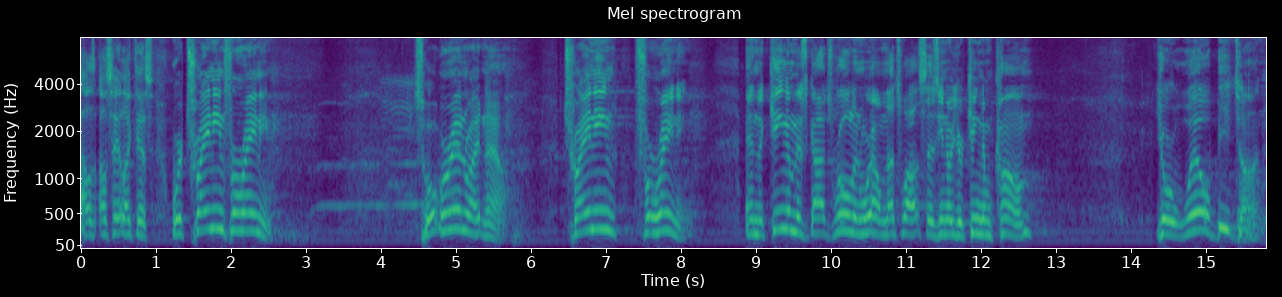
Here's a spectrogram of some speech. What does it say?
I'll, I'll say it like this we're training for reigning. It's what we're in right now. Training for reigning. And the kingdom is God's rule and realm. That's why it says, you know, your kingdom come, your will be done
